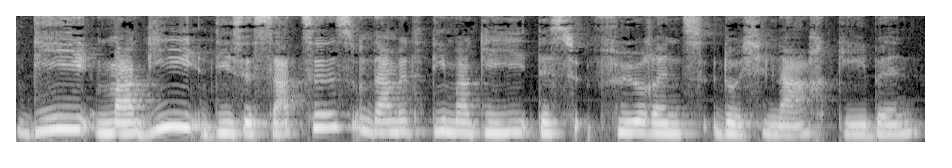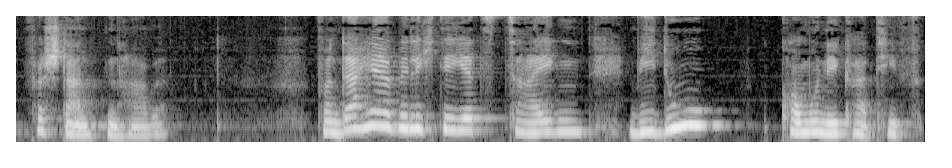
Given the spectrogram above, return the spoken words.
die Magie dieses Satzes und damit die Magie des Führens durch Nachgeben verstanden habe. Von daher will ich dir jetzt zeigen, wie du kommunikativ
